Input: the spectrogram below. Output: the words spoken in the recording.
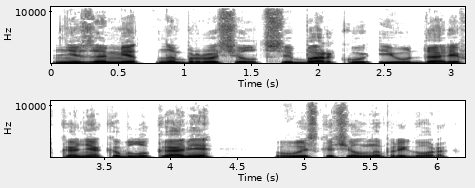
незаметно бросил цибарку и, ударив коня каблуками, выскочил на пригорок.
